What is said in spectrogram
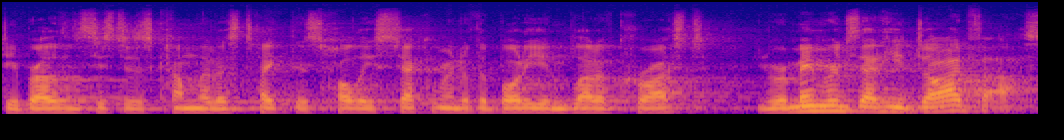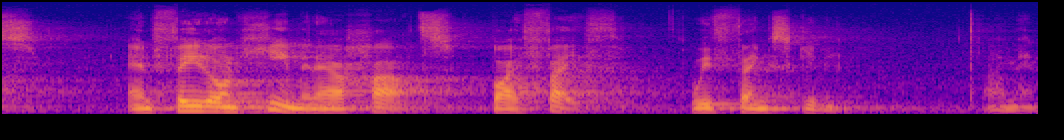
Dear brothers and sisters, come let us take this holy sacrament of the body and blood of Christ in remembrance that he died for us, and feed on him in our hearts by faith with thanksgiving. Amen.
